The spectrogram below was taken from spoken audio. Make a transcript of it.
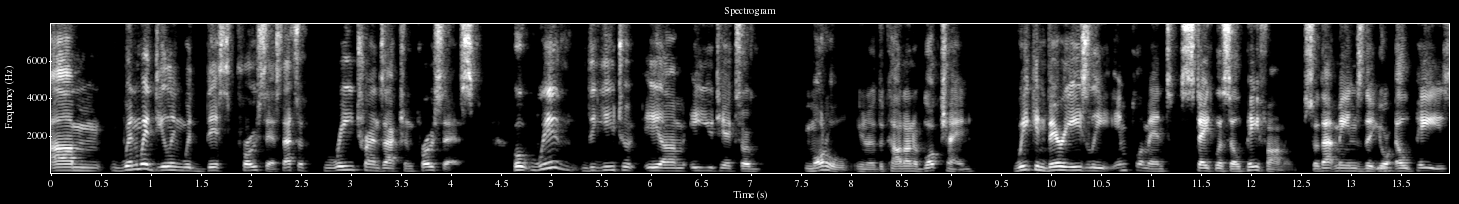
um, when we're dealing with this process, that's a three transaction process. But with the E2, um, EUTXO model, you know, the Cardano blockchain, we can very easily implement stateless LP farming. So that means that your mm. LPs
